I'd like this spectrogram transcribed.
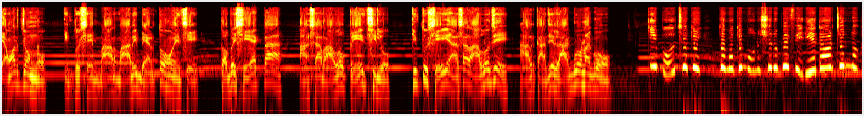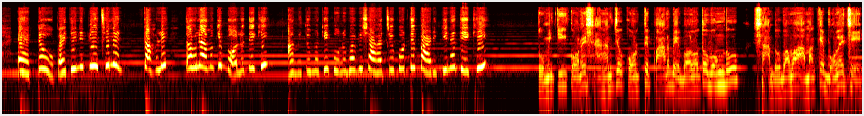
দেওয়ার জন্য, কিন্তু সে বারবারই ব্যর্থ হয়েছে। তবে সে একটা আশার আলো পেয়েছিল, কিন্তু সেই আশার আলো যে আর কাজে লাগল না গো। কি বলছো কি? তোমাকে মনুষ্যরূপে ফিরিয়ে দেওয়ার জন্য একটা উপায় তিনি পেয়েছিলেন। তাহলে তাহলে আমাকে বলো দেখি আমি তোমাকে কোনোভাবে সাহায্য করতে পারি কিনা দেখি। তুমি কি করে সাহায্য করতে পারবে বলো তো বন্ধু? সাধু বাবা আমাকে বলেছে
